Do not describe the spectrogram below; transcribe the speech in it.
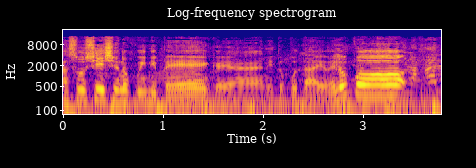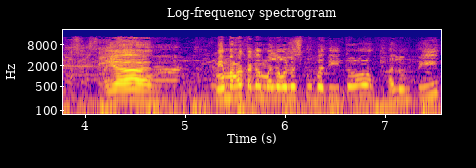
Association of Winnipeg. Ayan, ito po tayo. Hello po! Ayan. May mga taga Malolos po ba dito? Kalumpit?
